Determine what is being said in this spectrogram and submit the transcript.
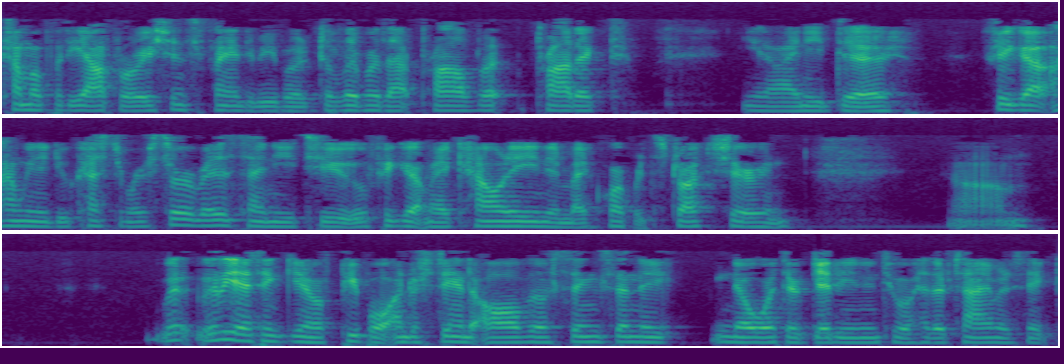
come up with the operations plan to be able to deliver that product. You know, I need to figure out how I'm going to do customer service. I need to figure out my accounting and my corporate structure. And um, really, I think you know if people understand all those things, then they know what they're getting into ahead of time. I think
